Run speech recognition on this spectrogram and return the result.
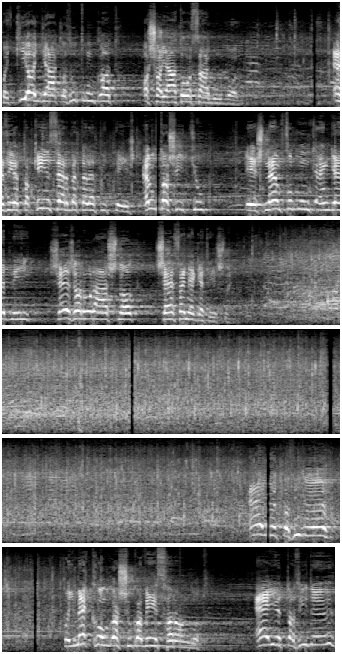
hogy kiadják az utunkat a saját országunkból. Ezért a kényszerbetelepítést elutasítjuk, és nem fogunk engedni se zsarolásnak, se fenyegetésnek. Eljött az idő, hogy megkongassuk a vészharangot. Eljött az idő,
